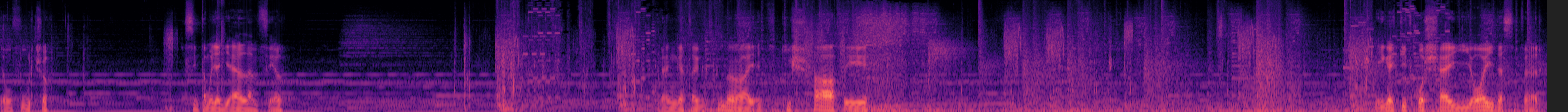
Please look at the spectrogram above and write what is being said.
Jó furcsa. Azt hittem, hogy egy ellenfél. Rengeteg Na, egy kis HP. Még egy titkos hely, jaj, de szuper.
